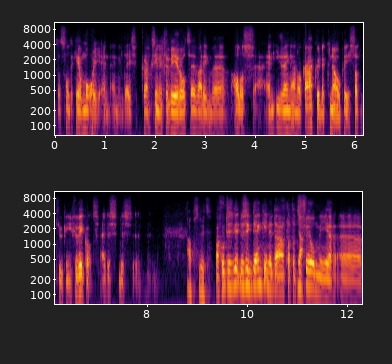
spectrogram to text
dat vond ik heel mooi. En, en in deze krankzinnige wereld, hè, waarin we alles en iedereen aan elkaar kunnen knopen, is dat natuurlijk ingewikkeld. Hè? Dus, dus, Absoluut. Maar goed, dus, dus ik denk inderdaad dat het ja. veel meer uh,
